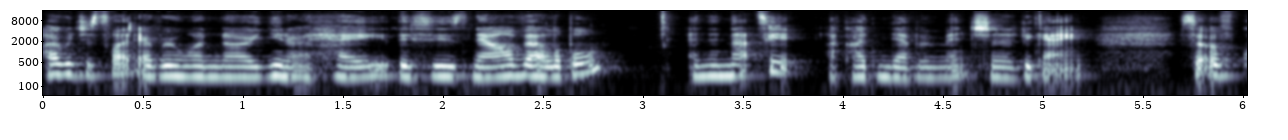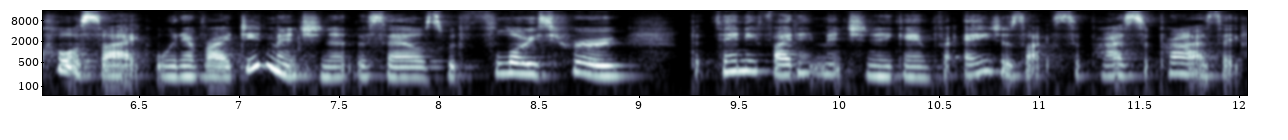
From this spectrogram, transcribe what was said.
I would just let everyone know, you know, hey, this is now available and then that's it. Like I'd never mention it again. So of course, like whenever I did mention it, the sales would flow through. But then if I didn't mention it again for ages, like surprise, surprise, like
